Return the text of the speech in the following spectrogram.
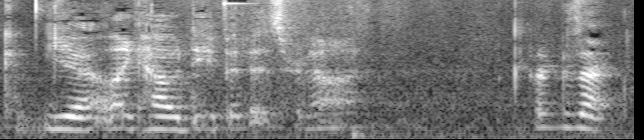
can Yeah, like how deep it is or not. exactly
